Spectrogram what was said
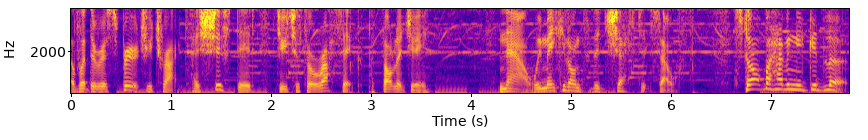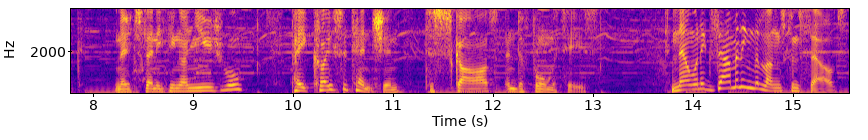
of whether the respiratory tract has shifted due to thoracic pathology. Now, we make it onto the chest itself. Start by having a good look. Notice anything unusual? Pay close attention to scars and deformities. Now, when examining the lungs themselves,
